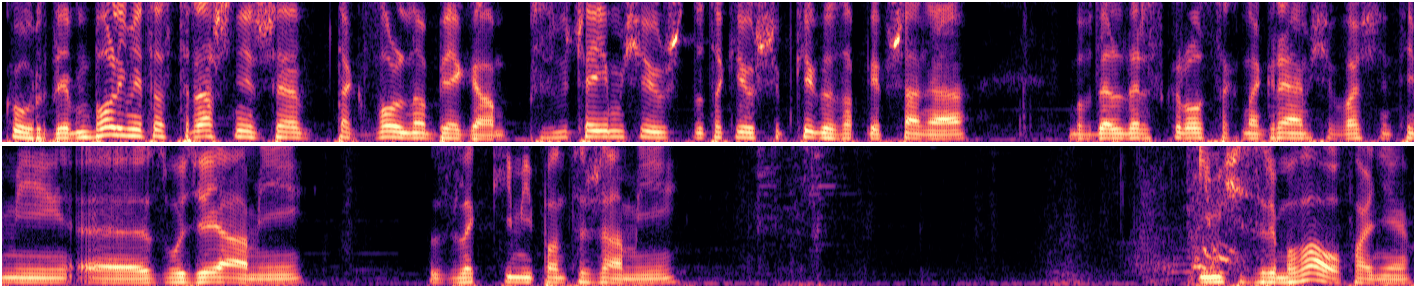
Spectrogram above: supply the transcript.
Kurde, boli mnie to strasznie, że tak wolno biegam. Przyzwyczaiłem się już do takiego szybkiego zapieprzania, bo w The Elder Scrollsach nagrałem się właśnie tymi e, złodziejami z lekkimi pancerzami. I mi się zrymowało fajnie.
